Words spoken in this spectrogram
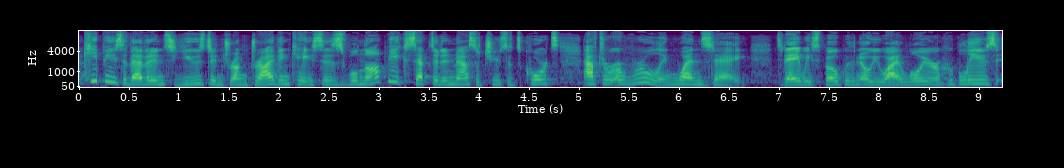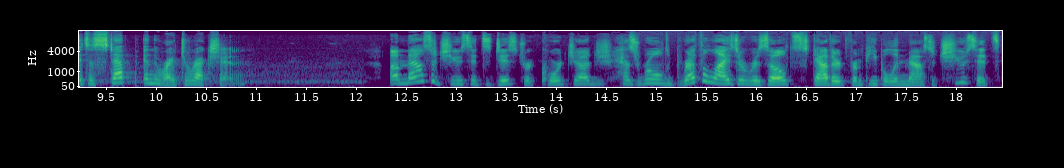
key piece of evidence used in drunk driving cases will not be accepted in Massachusetts courts after a ruling Wednesday. Today, we spoke with an OUI lawyer who believes it's a step in the right direction. A Massachusetts district court judge has ruled breathalyzer results gathered from people in Massachusetts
